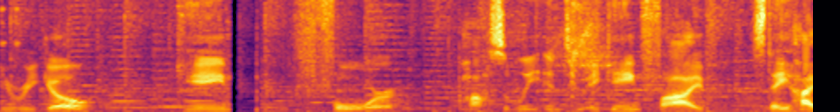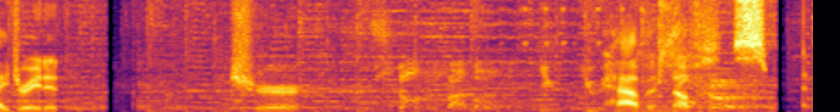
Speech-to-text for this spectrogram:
here we go. Game four, possibly into a game five. Stay hydrated. Sure you you have enough sweat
